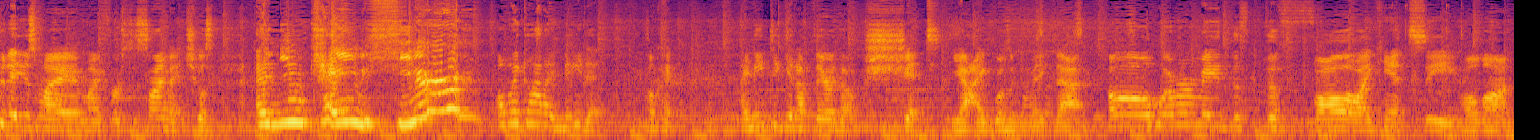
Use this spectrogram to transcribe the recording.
today is my my first assignment. She goes, and you came here? Oh my god, I made it. Okay, I need to get up there though. Shit. Yeah, I wasn't gonna make that. Oh, whoever made the the follow, I can't see. Hold on.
